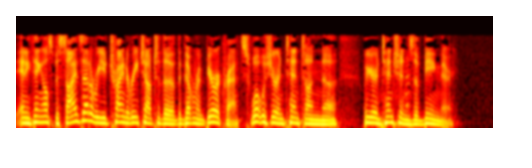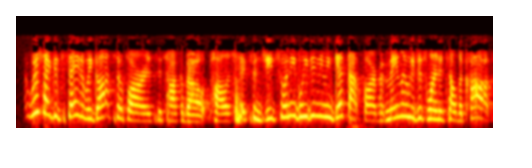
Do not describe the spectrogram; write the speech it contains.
anything else besides that, or were you trying to reach out to the the government bureaucrats? What was your intent on? Uh, your intentions of being there? I wish I could say that we got so far as to talk about politics and G20, but we didn't even get that far. But mainly, we just wanted to tell the cops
